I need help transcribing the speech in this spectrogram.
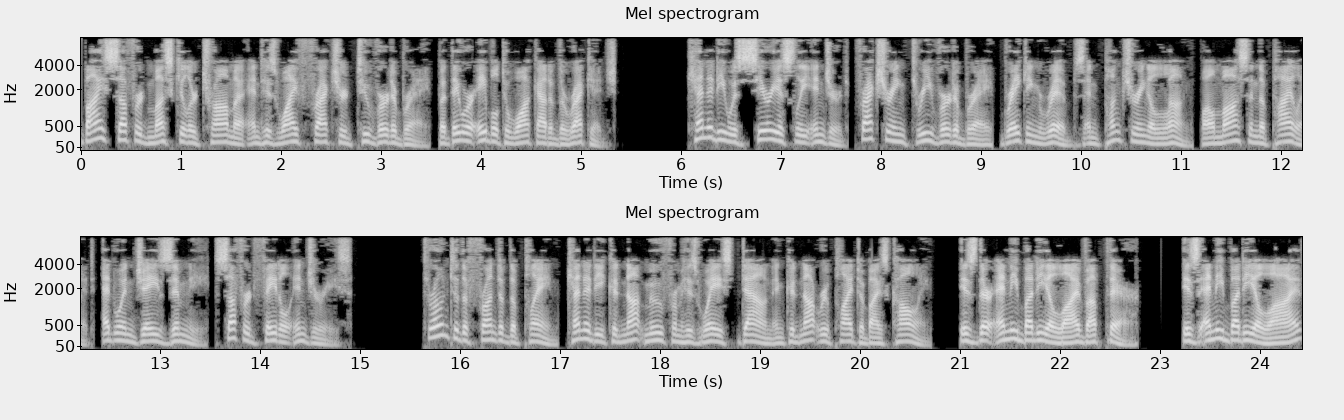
Bayh suffered muscular trauma and his wife fractured two vertebrae, but they were able to walk out of the wreckage. Kennedy was seriously injured, fracturing three vertebrae, breaking ribs and puncturing a lung, while Moss and the pilot, Edwin J. Zimny, suffered fatal injuries. Thrown to the front of the plane, Kennedy could not move from his waist down and could not reply to Bayh's calling, "'Is there anybody alive up there? Is anybody alive?'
